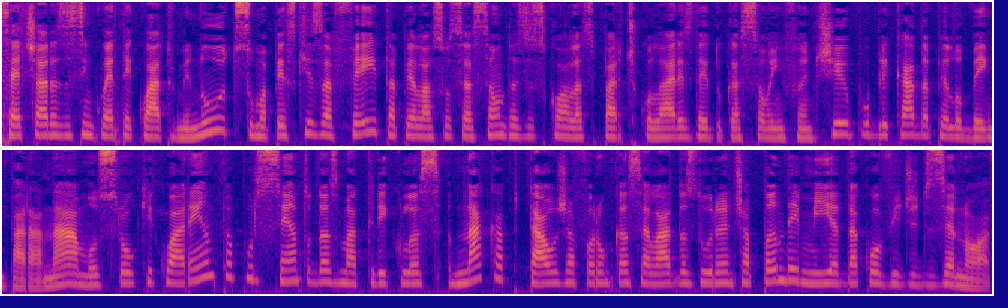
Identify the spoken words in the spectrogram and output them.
Sete horas e 54 minutos, uma pesquisa feita pela Associação das Escolas Particulares da Educação Infantil, publicada pelo Bem Paraná, mostrou que 40% das matrículas na capital já foram canceladas durante a pandemia da Covid-19.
